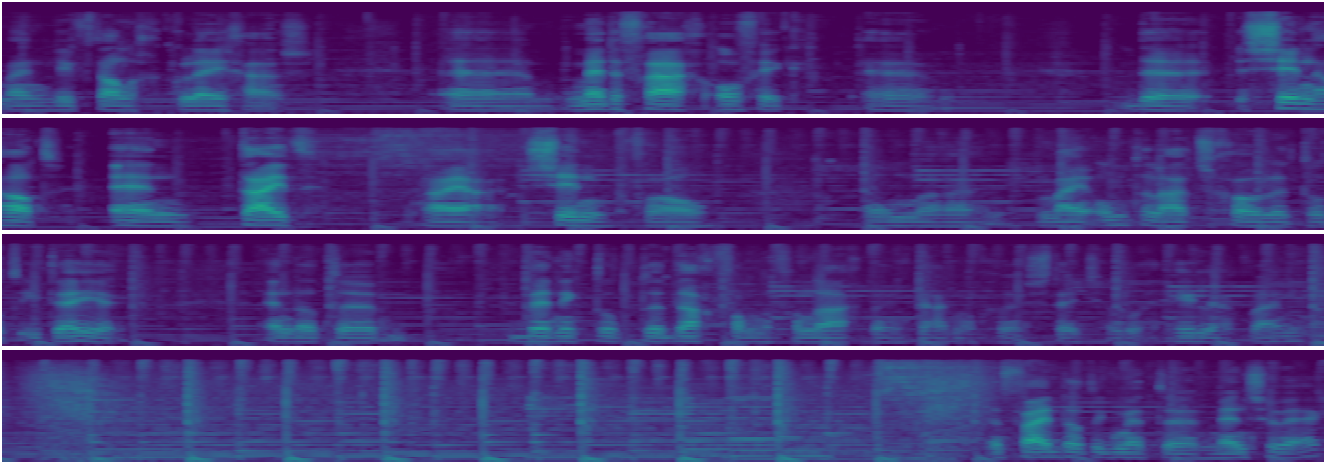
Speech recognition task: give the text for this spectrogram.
mijn liefdallige collega's, uh, met de vraag of ik uh, de zin had en tijd, nou ja, zin vooral, om uh, mij om te laten scholen tot ideeën. En dat uh, ben ik tot de dag van vandaag ben ik daar nog steeds heel, heel, erg blij mee. Het feit dat ik met mensen werk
